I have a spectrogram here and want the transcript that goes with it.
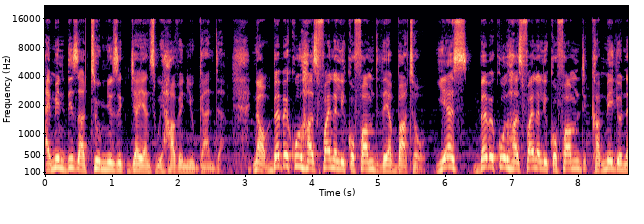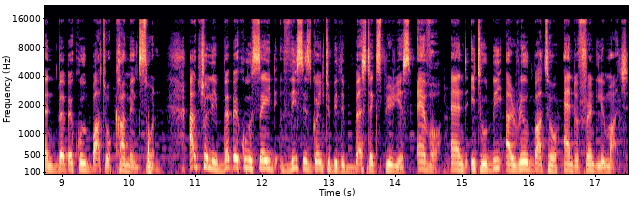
I mean, these are two music giants we have in Uganda. Now, Bebe Cool has finally confirmed their battle. Yes, Bebe Cool has finally confirmed Chameleone and Bebe Cool battle coming soon. Actually, Bebe Cool said this is going to be the best experience ever, and it will be a real battle and a friendly match.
